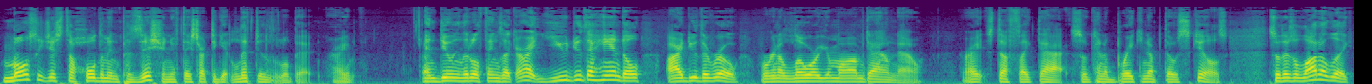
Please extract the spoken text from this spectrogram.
mostly just to hold them in position if they start to get lifted a little bit, right? and doing little things like, all right, you do the handle, I do the rope. We're going to lower your mom down now, right? Stuff like that. So, kind of breaking up those skills. So, there's a lot of like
